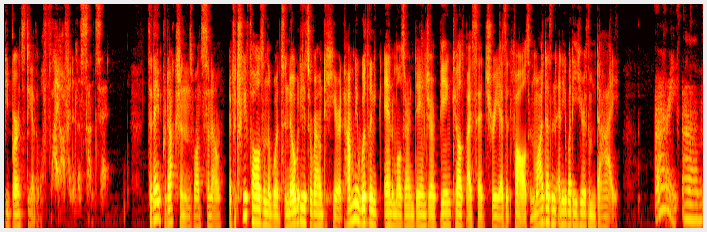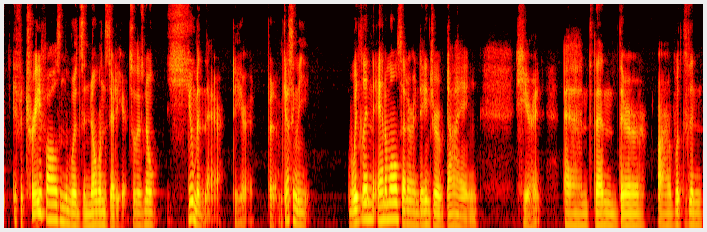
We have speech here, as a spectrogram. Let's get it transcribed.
Be birds together, we'll fly off into the sunset. Today Productions wants to know if a tree falls in the woods and nobody is around to hear it, how many woodland animals are in danger of being killed by said tree as it falls, and why doesn't anybody hear them die? Alright, um, if a tree falls in the woods and no one's there to hear it, so there's no human there to hear it, but I'm guessing the woodland animals that are in danger of dying hear it. And then there are woodland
